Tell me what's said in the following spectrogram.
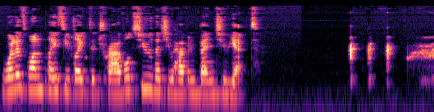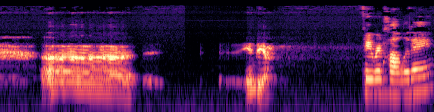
What is one place you'd like to travel to that you haven't been to yet? Uh, India. Favorite holiday?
